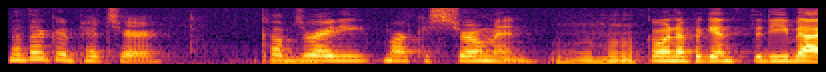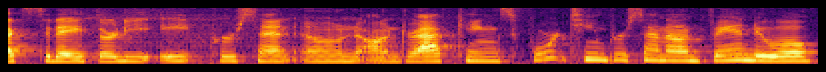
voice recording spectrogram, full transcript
Another good pitcher. Cubs Mm-hmm. righty Marcus Stroman. Going up against the D backs today, 38% owned on DraftKings, 14% on FanDuel.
